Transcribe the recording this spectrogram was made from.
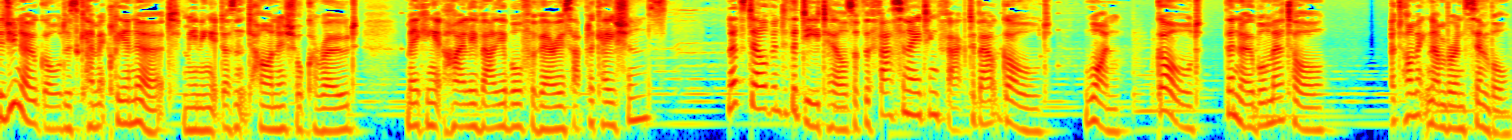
Did you know gold is chemically inert, meaning it doesn't tarnish or corrode, making it highly valuable for various applications? Let's delve into the details of the fascinating fact about gold. 1. Gold, the noble metal. Atomic number and symbol.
